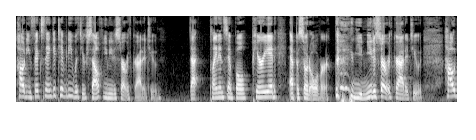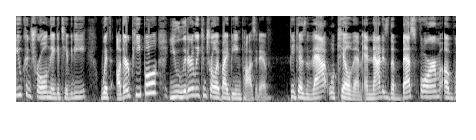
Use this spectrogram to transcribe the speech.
how do you fix negativity with yourself? You need to start with gratitude. That plain and simple, period, episode over. you need to start with gratitude. How do you control negativity with other people? You literally control it by being positive because that will kill them. And that is the best form of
